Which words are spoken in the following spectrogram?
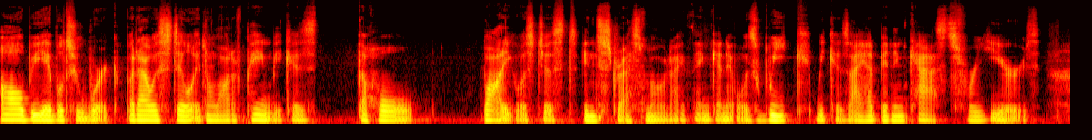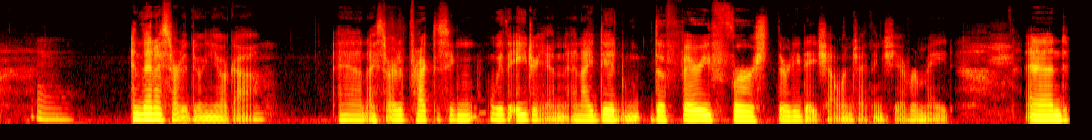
all be able to work. But I was still in a lot of pain because the whole body was just in stress mode, I think, and it was weak because I had been in casts for years. Mm. And then I started doing yoga and I started practicing with Adriene. And I did the very first 30 day challenge I think she ever made. And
